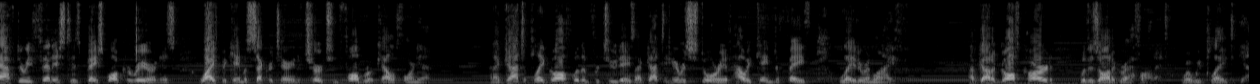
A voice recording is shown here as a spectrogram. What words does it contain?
after he finished his baseball career, and his wife became a secretary at a church in Fallbrook, California. And I got to play golf with him for two days. I got to hear his story of how he came to faith later in life. I've got a golf card with his autograph on it where we played together.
